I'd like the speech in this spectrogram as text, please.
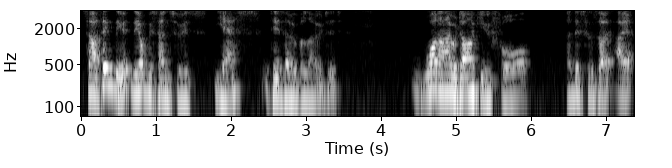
so I think the the obvious answer is yes, it is overloaded. What I would argue for, and this is I, I,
